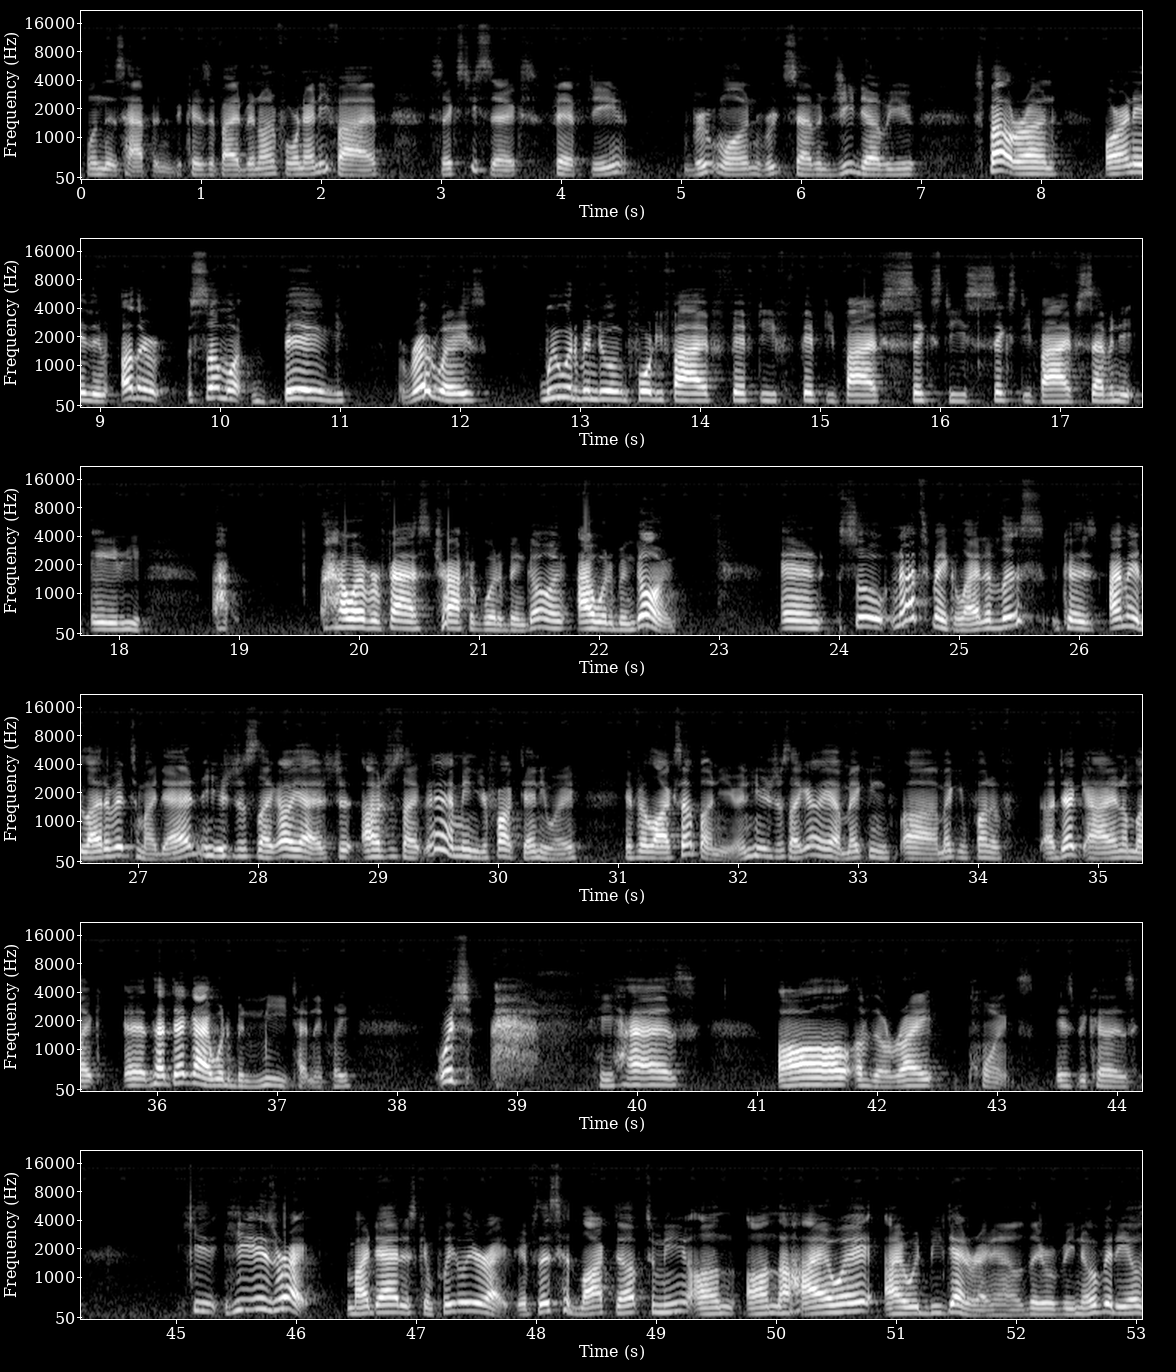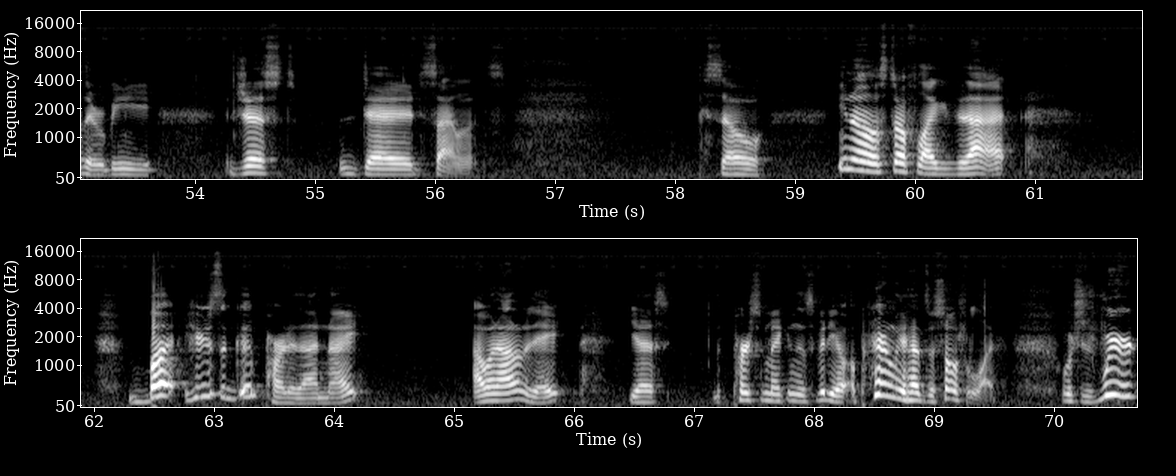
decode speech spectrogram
when this happened because if I had been on 495, 66, 50, Route 1, Route 7, GW, Spout Run, or any of the other somewhat big roadways, we would have been doing 45, 50, 55, 60, 65, 70, 80. However fast traffic would have been going, I would have been going. And so, not to make light of this, because I made light of it to my dad. He was just like, "Oh yeah," it's just. I was just like, "Yeah, I mean, you're fucked anyway if it locks up on you." And he was just like, "Oh yeah," making uh, making fun of a dead guy, and I'm like, eh, "That dead guy would have been me technically," which he has all of the right points. Is because he he is right my dad is completely right. If this had locked up to me on on the highway, I would be dead right now. There would be no video. There would be just dead silence. So, you know, stuff like that. But here's the good part of that night. I went out on a date. Yes, the person making this video apparently has a social life, which is weird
